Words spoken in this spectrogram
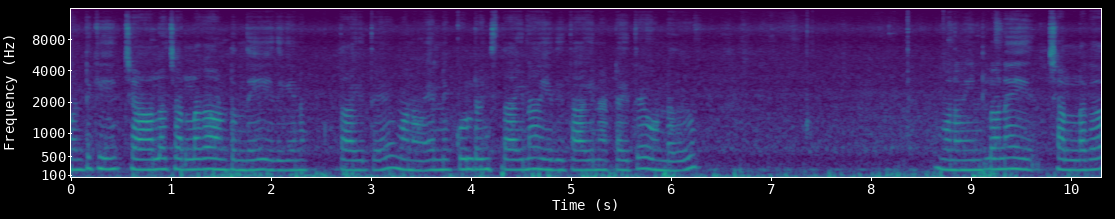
ఒంటికి చాలా చల్లగా ఉంటుంది. ఇది తాగితే మనం ఎన్ని కూల్ డ్రింక్స్ తాగినా ఇది తాగినట్టయితే ఉండదు. మనం ఇంట్లోనే చల్లగా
